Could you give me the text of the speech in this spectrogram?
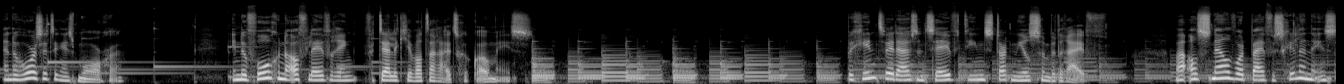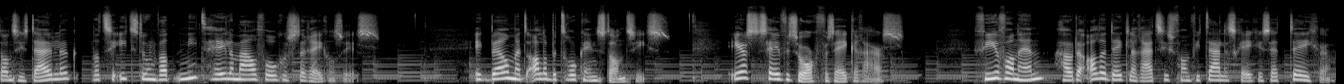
en de hoorzitting is morgen. In de volgende aflevering vertel ik je wat daaruit gekomen is. Begin 2017 start Niels zijn bedrijf. Maar al snel wordt bij verschillende instanties duidelijk dat ze iets doen wat niet helemaal volgens de regels is. Ik bel met alle betrokken instanties. Eerst zeven zorgverzekeraars. Vier van hen houden alle declaraties van Vitalis GGZ tegen.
